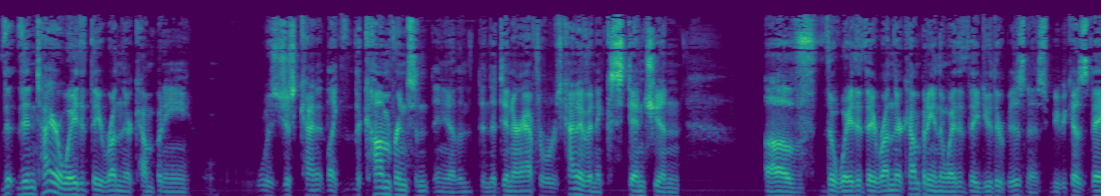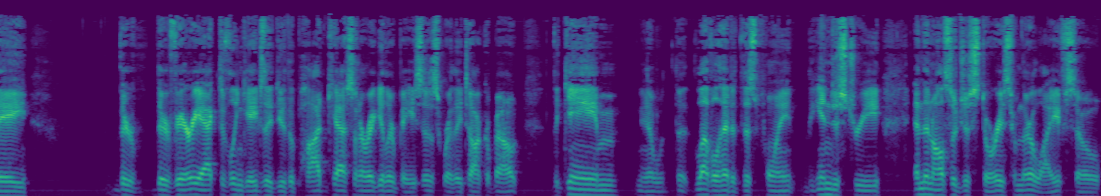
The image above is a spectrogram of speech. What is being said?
the, the entire way that they run their company was just kind of like the conference and you know the, and the dinner afterwards kind of an extension of the way that they run their company and the way that they do their business because they they're they're very actively engaged. They do the podcast on a regular basis where they talk about the game, you know, the Levelhead at this point, the industry, and then also just stories from their life. So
